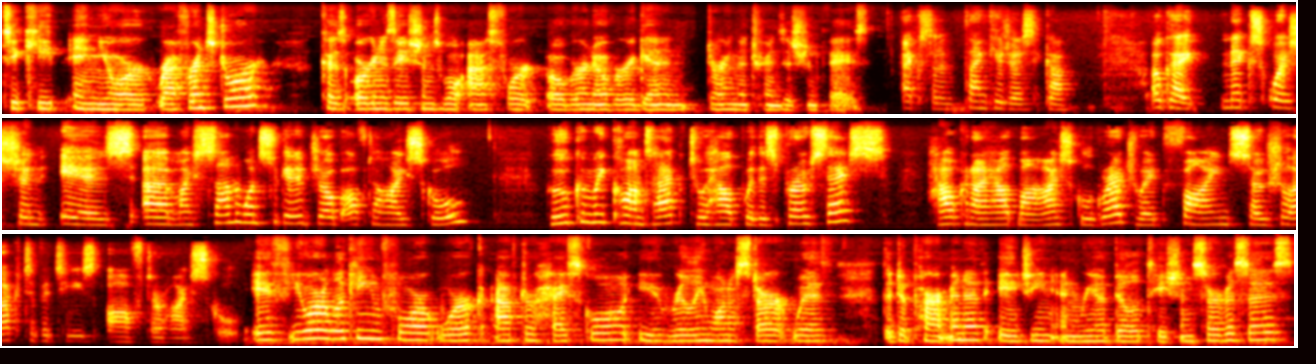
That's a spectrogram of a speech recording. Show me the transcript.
to keep in your reference drawer because organizations will ask for it over and over again during the transition phase. Excellent. Thank you, Jessica. Okay, next question is uh, My son wants to get a job after high school. Who can we contact to help with this process? How can I help my high school graduate find social activities after high school? If you are looking for work after high school, you really want to start with the Department of Aging and Rehabilitation Services.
